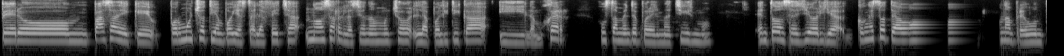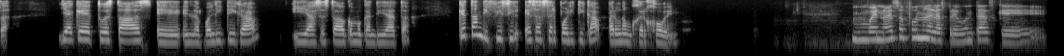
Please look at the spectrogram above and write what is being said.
Pero mm, pasa de que por mucho tiempo y hasta la fecha no se relaciona mucho la política y la mujer, justamente por el machismo. Entonces, Georgia, con esto te hago una pregunta. Ya que tú estabas eh, en la política y has estado como candidata, ¿Qué tan difícil es hacer política para una mujer joven? Bueno, eso fue una de las preguntas que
